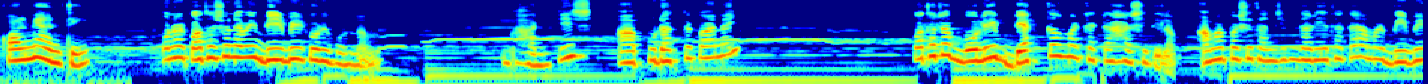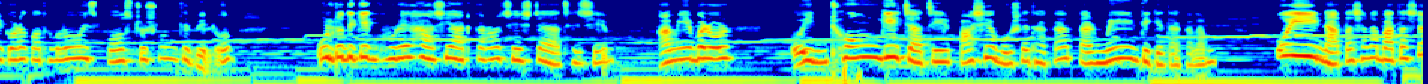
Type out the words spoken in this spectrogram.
কলমি আন্টি ওনার কথা শুনে আমি বিড়বিড় করে বললাম ভাগ্যিস আপু ডাকতে কয় নাই? কথাটা বলেই ব্যাককাল মার্কে একটা হাসি দিলাম। আমার পাশে তানজিম দাঁড়িয়ে থাকায় আমার বিড়বিড় করা কথাগুলো স্পষ্ট শুনতে পেল। উল্টো দিকে ঘুরে হাসি আটকানোর চেষ্টায় আছে সে। আমি এবার ওর ওই ঢঙ্গি চাচির পাশে বসে থাকা তার মেয়ের দিকে তাকালাম। ওই নাতাসানা বাতাসা?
